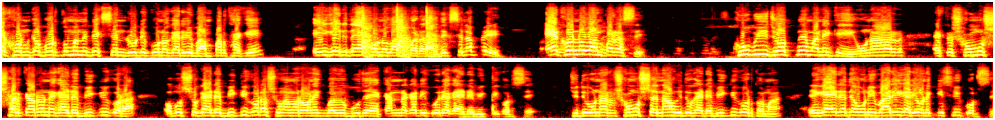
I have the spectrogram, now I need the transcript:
এখনকার বর্তমানে দেখছেন রোডে কোনো গাড়ির বাম্পার থাকে। এই গাড়িতে এখনও বাম্পার আছে। দেখছেন আপনি? এখনও বাম্পার আছে। খুবই যত্নে মানে কি ওনার একটা সমস্যার কারণে গাড়িটা বিক্রি করা। অবশ্য গাড়িটা বিক্রি করার সময় আমার অনেকভাবে বুঝায় কান্নাকাটি করে গাড়িটা বিক্রি করছে। যদি ওনার সমস্যা না হইতো গাড়িটা বিক্রি করতো না। এই গাড়িটা দিয়ে উনি বাড়ি গাড়ি অনেক কিছুই করছে।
